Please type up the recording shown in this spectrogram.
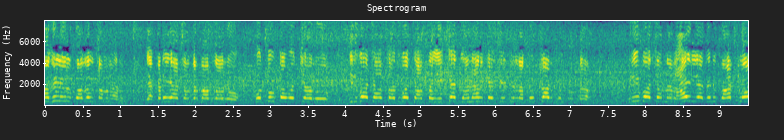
మహిళలు మహిళలకు వదులుతున్నారు ఎక్కడయ్యా చంద్రబాబు గారు? పొత్తులతో వచ్చారు. ఇదిగో చేస్తా అదిగో చేస్తా. ఎక్కే జనాలకే సీట్లలో కొట్లాడుకుంటున్నారు. ఫ్రీ బస్ అన్నారు ఆయిల్ లేదని కోట్లో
